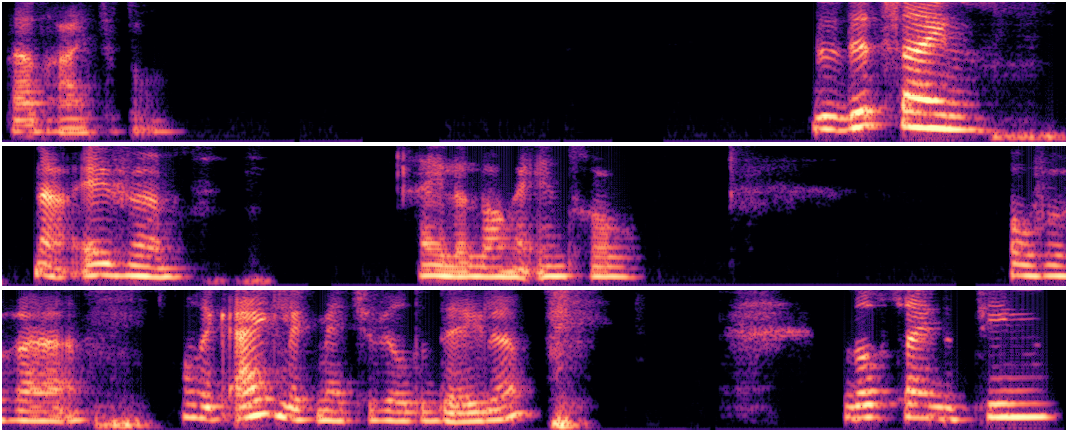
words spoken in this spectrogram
daar draait het om. Dus dit zijn, nou even hele lange intro over uh, wat ik eigenlijk met je wilde delen. Dat zijn de tien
